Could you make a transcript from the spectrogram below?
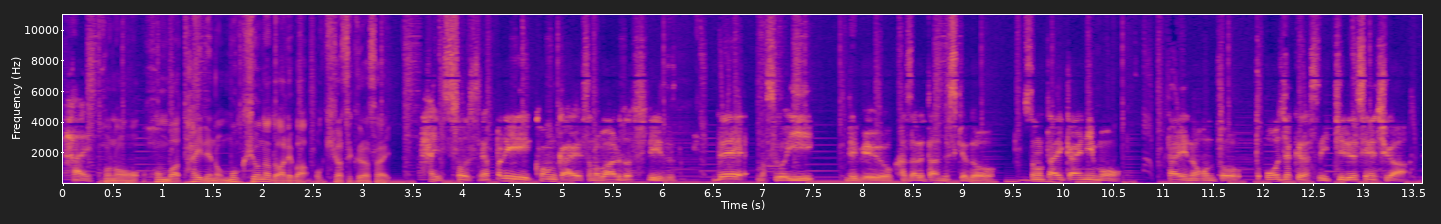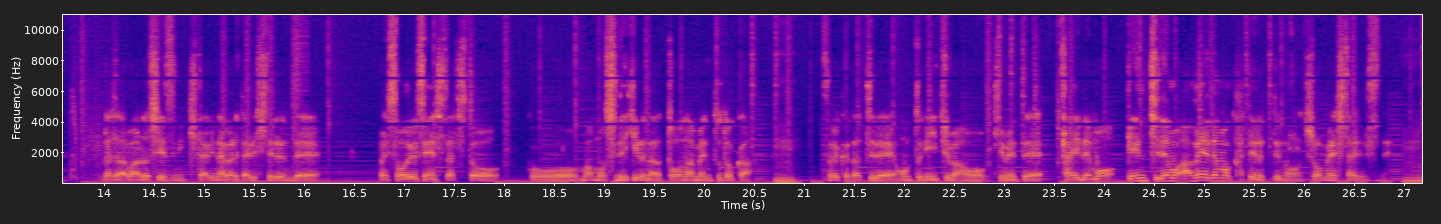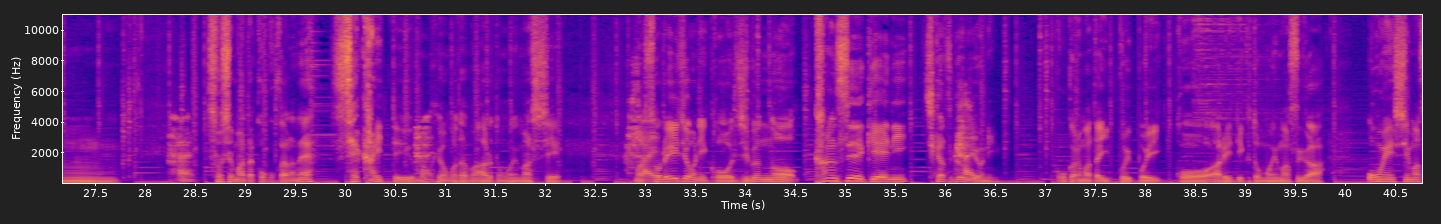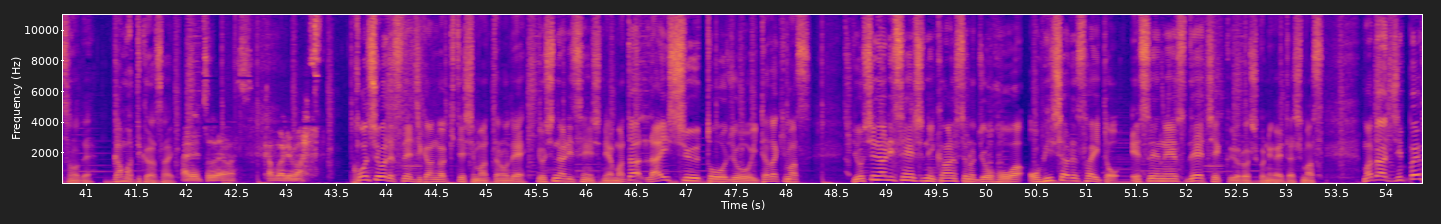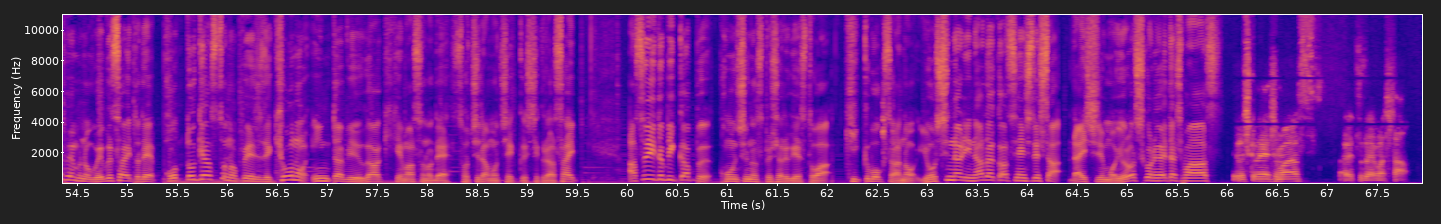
はい、この本場タイでの目標などあればお聞かせください。はいそうですねやっぱり今回そのワールドシリーズで、まあ、すごいいいデビューを飾れたんですけどその大会にもタイの本当王者クラス一流選手がワールドシリーズに来たり流れたりしてるんでやっぱりそういう選手たちとこう、まあ、もしできるならトーナメントとか、うん、そういう形で本当に一番を決めてタイでも現地でもアウェーでも勝てるっていうのを証明したいですね。うんはい、そしてまたここからね世界っていう目標も多分あると思いますし、はい、まあ、それ以上にこう自分の完成形に近づけるように、はい、ここからまた一歩一歩こう歩いていくと思いますが応援してますので頑張ってください。ありがとうございます。頑張ります今週はですね時間が来てしまったので吉成選手にはまた来週登場いただきます。吉成選手に関しての情報はオフィシャルサイト SNS でチェックよろしくお願いいたします。また ZIPFM のウェブサイトでポッドキャストのページで今日のインタビューが聞けますのでそちらもチェックしてください。アスリートピックアップ今週のスペシャルゲストはキックボクサーの吉成名高選手でした。来週もよろしくお願いいたします。よろしくお願いします。ありがとうございました。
